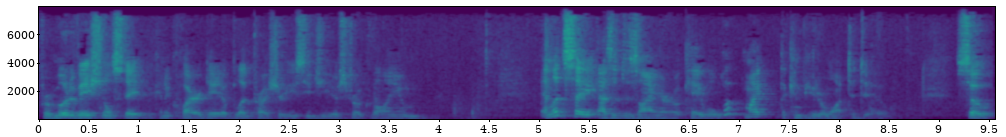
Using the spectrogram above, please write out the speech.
For motivational state, we can acquire data, blood pressure, ECG, or stroke volume. And let's say, as a designer, okay, well, what might the computer want to do? So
